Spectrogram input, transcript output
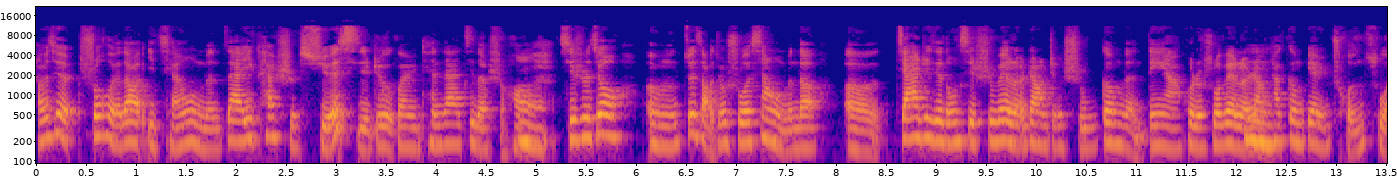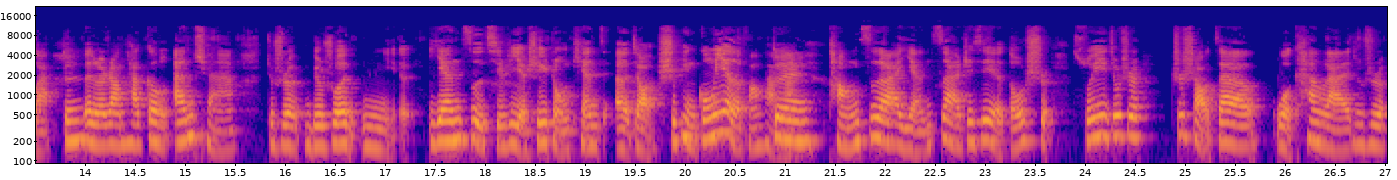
而且说回到以前我们在一开始学习这个关于添加剂的时候，嗯其实就嗯最早就说像我们的。呃，加这些东西是为了让这个食物更稳定啊，或者说为了让它更便于存储啊，对为了让它更安全啊，就是你比如说你腌制其实也是一种添加呃叫食品工业的方法嘛，对，糖渍啊、盐渍啊这些也都是，所以就是至少在我看来，就是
